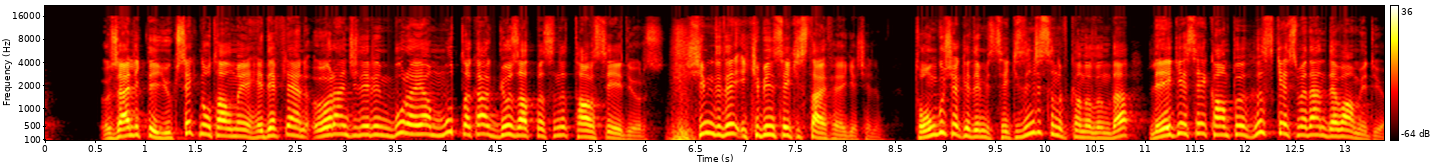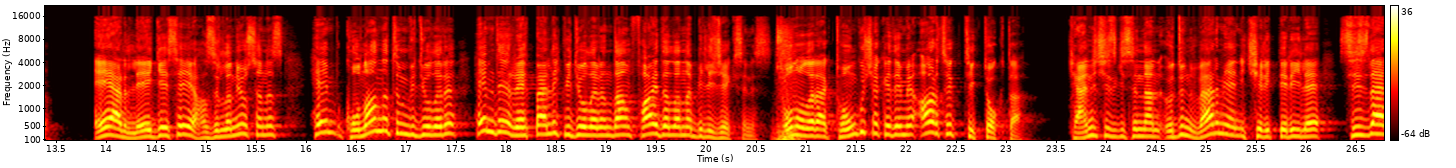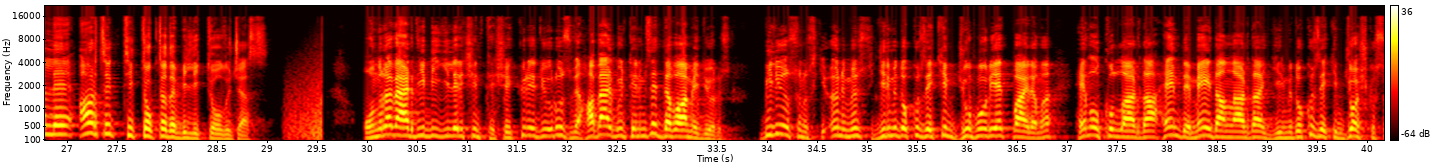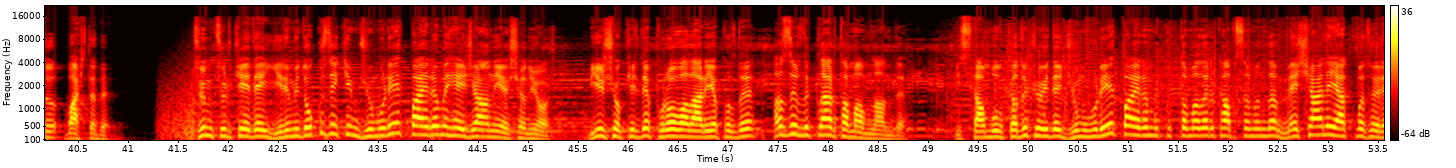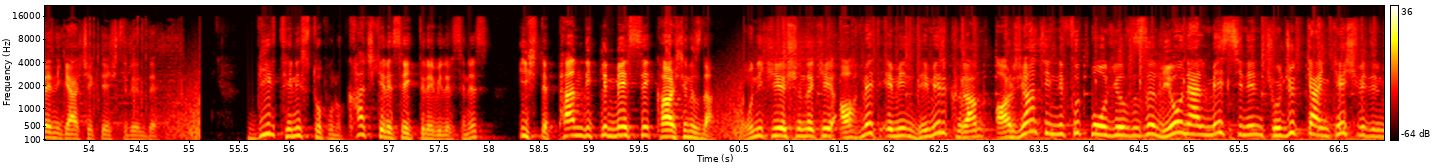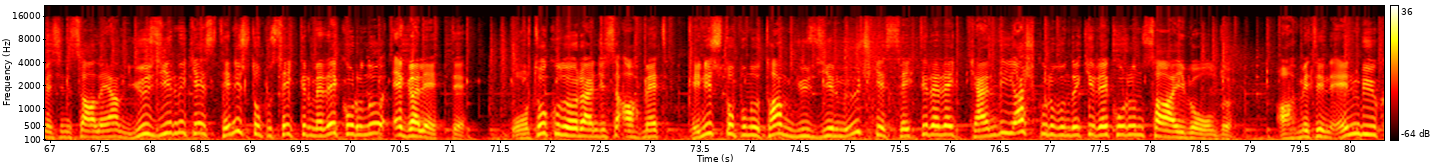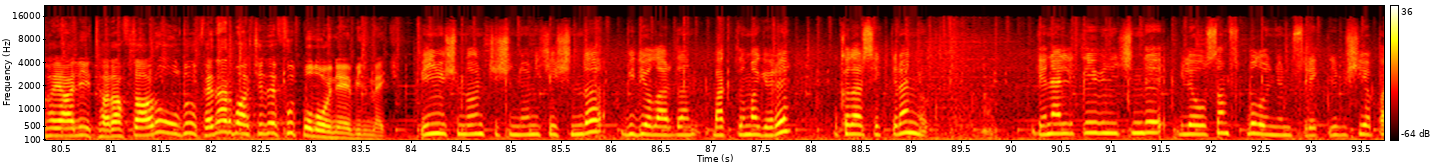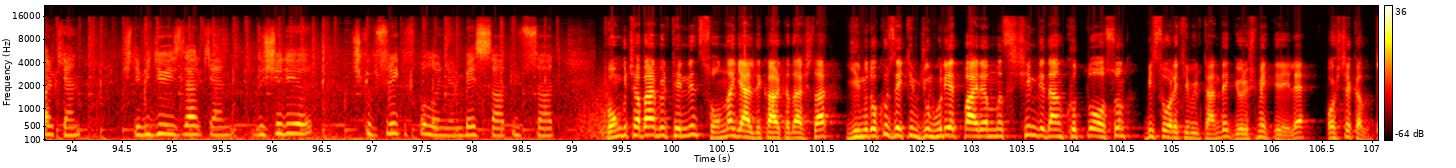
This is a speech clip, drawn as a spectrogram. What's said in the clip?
Özellikle yüksek not almayı hedefleyen öğrencilerin buraya mutlaka göz atmasını tavsiye ediyoruz. Şimdi de 2008 tayfaya geçelim. Tonguç Akademi 8. sınıf kanalında LGS kampı hız kesmeden devam ediyor. Eğer LGS'ye hazırlanıyorsanız hem konu anlatım videoları hem de rehberlik videolarından faydalanabileceksiniz. Son olarak Tonguç Akademi artık TikTok'ta. Kendi çizgisinden ödün vermeyen içerikleriyle sizlerle artık TikTok'ta da birlikte olacağız. Onur'a verdiği bilgiler için teşekkür ediyoruz ve haber bültenimize devam ediyoruz. Biliyorsunuz ki önümüz 29 Ekim Cumhuriyet Bayramı hem okullarda hem de meydanlarda 29 Ekim coşkusu başladı. Tüm Türkiye'de 29 Ekim Cumhuriyet Bayramı heyecanı yaşanıyor. Birçok ilde provalar yapıldı, hazırlıklar tamamlandı. İstanbul Kadıköy'de Cumhuriyet Bayramı kutlamaları kapsamında meşale yakma töreni gerçekleştirildi. Bir tenis topunu kaç kere sektirebilirsiniz? İşte Pendikli Messi karşınızda. 12 yaşındaki Ahmet Emin Demirkıran, Arjantinli futbol yıldızı Lionel Messi'nin çocukken keşfedilmesini sağlayan 120 kez tenis topu sektirme rekorunu egale etti. Ortaokul öğrencisi Ahmet, tenis topunu tam 123 kez sektirerek kendi yaş grubundaki rekorun sahibi oldu. Ahmet'in en büyük hayali taraftarı olduğu Fenerbahçe'de futbol oynayabilmek. Benim yaşımda 13 yaşında, 12 yaşında videolardan baktığıma göre bu kadar sektiren yok. Genellikle evin içinde bile olsam futbol oynuyorum sürekli. Bir şey yaparken, işte video izlerken, dışarıya çıkıp sürekli futbol oynuyorum. 5 saat, 3 saat. Tonguç Haber Bülteni'nin sonuna geldik arkadaşlar. 29 Ekim Cumhuriyet Bayramımız şimdiden kutlu olsun. Bir sonraki bültende görüşmek dileğiyle. Hoşçakalın.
